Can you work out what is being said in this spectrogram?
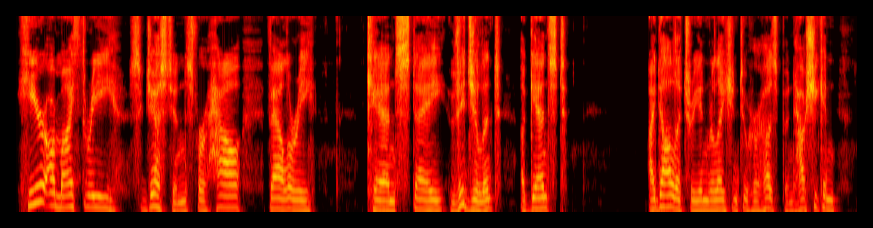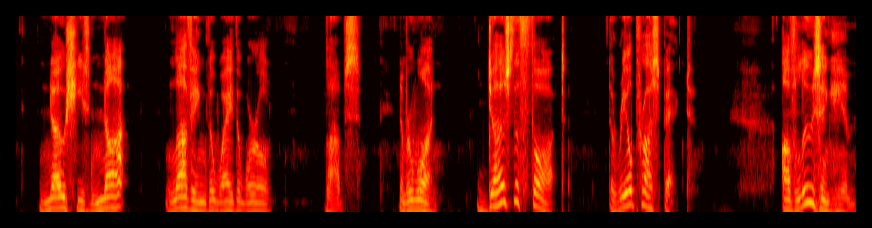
here are my three suggestions for how Valerie can stay vigilant against idolatry in relation to her husband, how she can know she's not loving the way the world loves. Number one, does the thought, the real prospect of losing him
